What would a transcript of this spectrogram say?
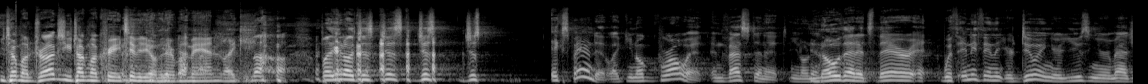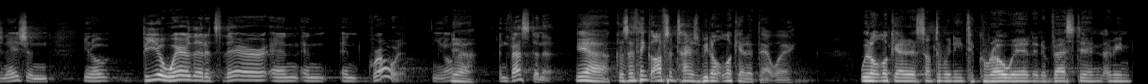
you talking about drugs? Or you talking about creativity over there, my man? Like, no but you know just just just just expand it like you know grow it invest in it you know Yeah. know that it's there eh, with anything that you're doing you're using your imagination you know be aware that it's there and and and grow it you know Yeah. invest in it Yeah, because I think oftentimes we don't look at it that way. We don't look at it as something we need to grow in and invest in. I mean,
